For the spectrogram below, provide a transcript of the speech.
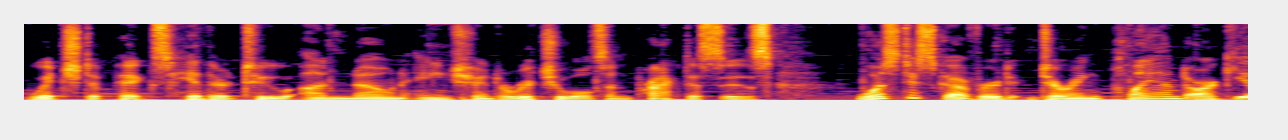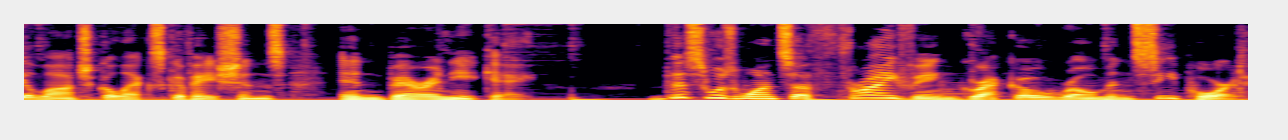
which depicts hitherto unknown ancient rituals and practices, was discovered during planned archaeological excavations in Berenike. This was once a thriving Greco Roman seaport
